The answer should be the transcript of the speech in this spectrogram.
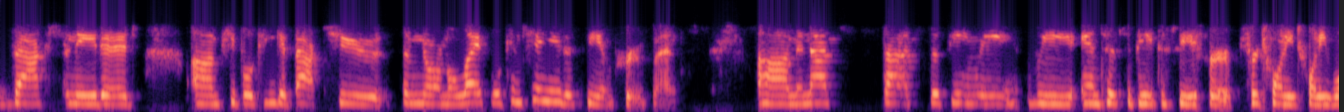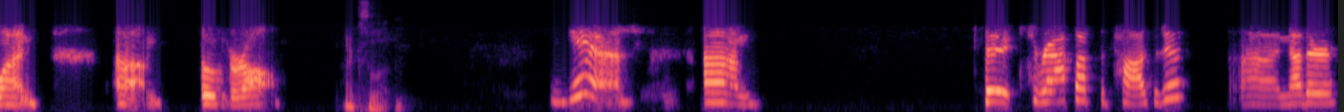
vaccinated, um, people can get back to some normal life. We'll continue to see improvements. Um, and that's that's the theme we we anticipate to see for for 2021 um, overall. Excellent. Yeah. Um, to, to wrap up the positive, uh, another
